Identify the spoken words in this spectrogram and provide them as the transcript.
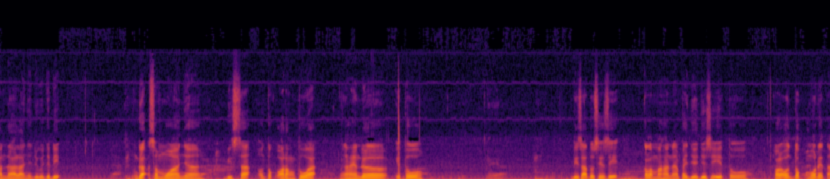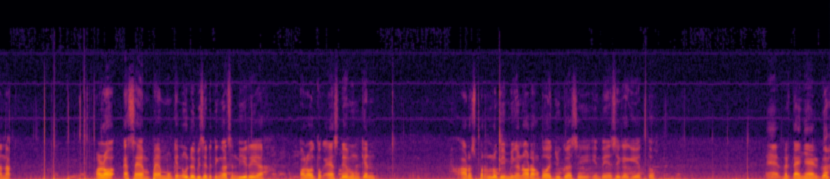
kendalanya juga jadi nggak semuanya bisa untuk orang tua ngehandle itu Iya. di satu sisi kelemahannya PJJ sih itu kalau untuk murid anak kalau SMP mungkin udah bisa ditinggal sendiri ya kalau untuk SD mungkin harus perlu bimbingan orang tua juga sih intinya sih kayak gitu Eh, pertanyaan gua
